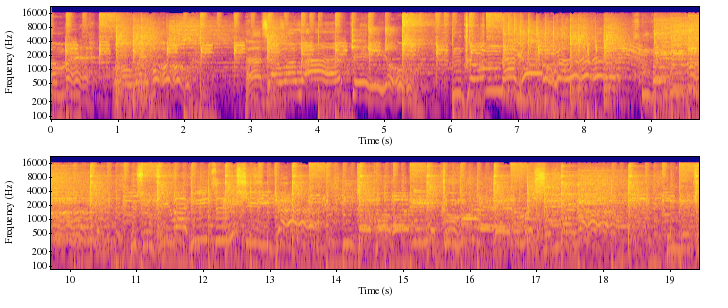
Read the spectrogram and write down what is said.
雨俺を嘲 Kumbuki.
